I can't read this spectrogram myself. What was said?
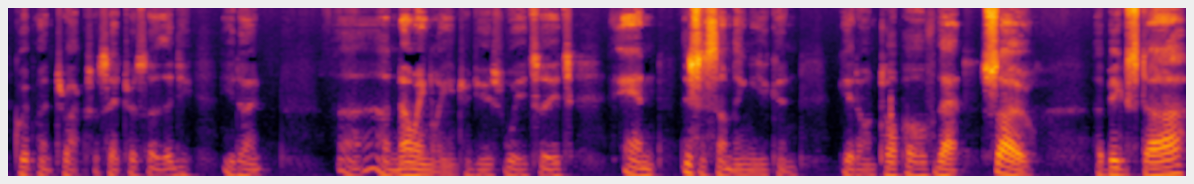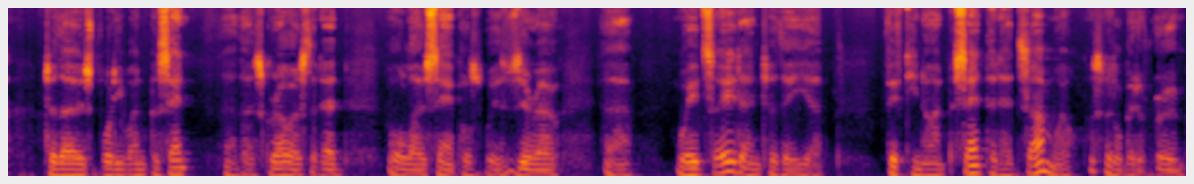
equipment, trucks, etc., so that you, you don't unknowingly introduce weed seeds. And this is something you can get on top of that. So, a big star to those 41%, uh, those growers that had all those samples with zero uh, weed seed, and to the uh, 59% that had some, well, there's a little bit of room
